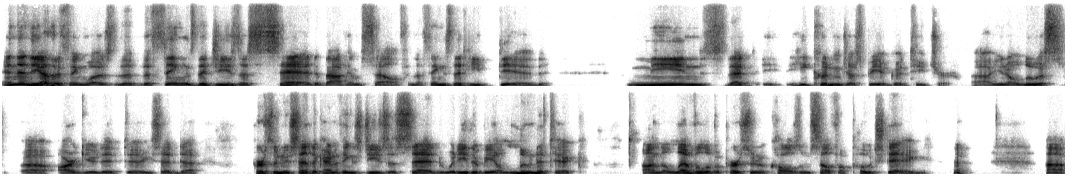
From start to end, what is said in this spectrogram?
And then the other thing was that the things that Jesus said about himself and the things that he did means that he couldn't just be a good teacher. Uh, you know, Lewis uh, argued it. Uh, he said, uh, person who said the kind of things Jesus said would either be a lunatic on the level of a person who calls himself a poached egg, uh,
